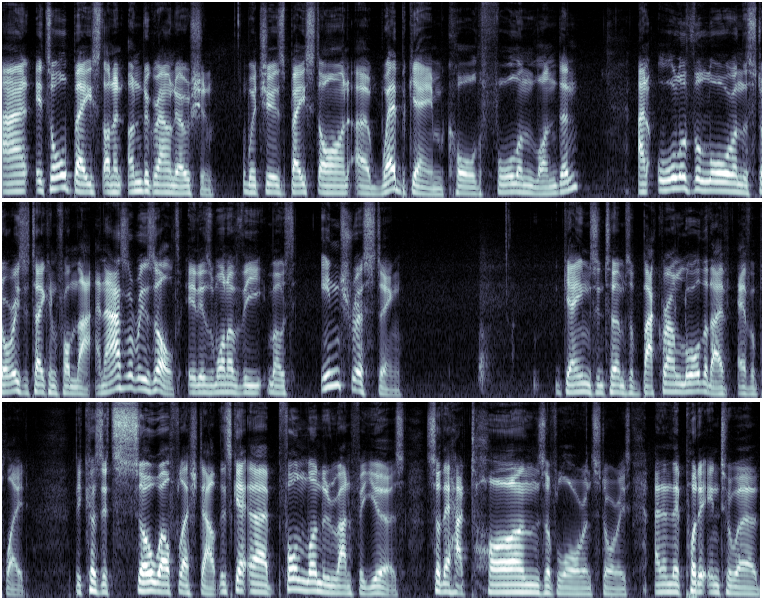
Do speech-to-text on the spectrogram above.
And it's all based on an underground ocean, which is based on a web game called Fallen London. And all of the lore and the stories are taken from that. And as a result, it is one of the most interesting games in terms of background lore that I've ever played because it's so well fleshed out. This game, uh, Fallen London ran for years, so they had tons of lore and stories, and then they put it into a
